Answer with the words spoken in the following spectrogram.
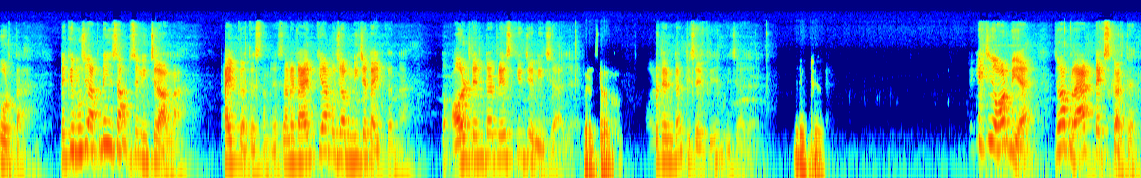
तोड़ता है. लेकिन मुझे अपने हिसाब से नीचे डालना है टाइप करते समय. जैसे हमने टाइप किया, मुझे अब नीचे टाइप करना है. तो ऑल्ट एंटर प्रेस कीजिए, नीचे आ जाए. नीचे आ जाए एंटर लेकिन एक चीज़ और भी है जब आप रैप टेक्स्ट करते हैं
